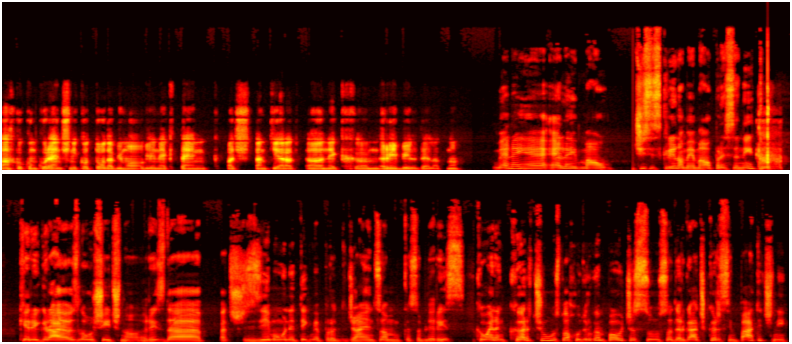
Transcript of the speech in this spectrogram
lahko konkurenčni kot to, da bi mogli nek tank pač tankirati, uh, nek um, rebuild delati. No? Mene je LA mal, čisto iskreno, me je malo presenetil, ker igrajo zelo všečno. Res da pač izjemno une tekme proti Giantsom, ki so bili res, ko v enem krču, sploh v drugem polčasu, so drugač kar simpatični.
